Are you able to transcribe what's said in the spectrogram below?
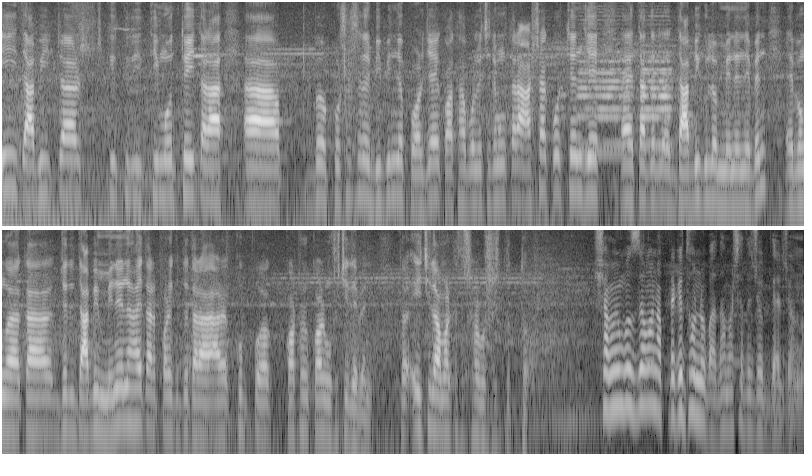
এই দাবিটার ইতিমধ্যেই তারা প্রশাসনের বিভিন্ন পর্যায়ে কথা বলেছেন এবং তারা আশা করছেন যে তাদের দাবিগুলো মেনে নেবেন এবং যদি দাবি মেনে না হয়, তারপরে কিন্তু তারা আর খুব কঠোর কর্মসূচি দেবেন। তো এই ছিল আমার কাছে সর্বশেষ তথ্য। শামীমুজ্জামান আপনাকে ধন্যবাদ আমার সাথে যোগ দেওয়ার জন্য।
